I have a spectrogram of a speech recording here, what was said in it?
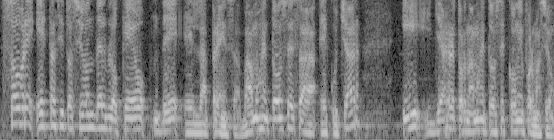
sobre esta situación del bloqueo de la prensa. Vamos entonces a escuchar y ya retornamos entonces con información.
